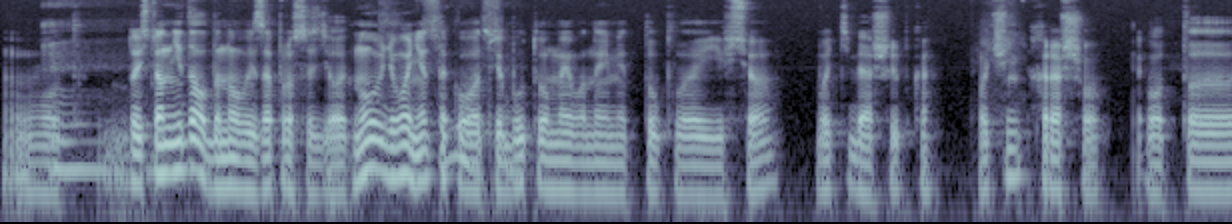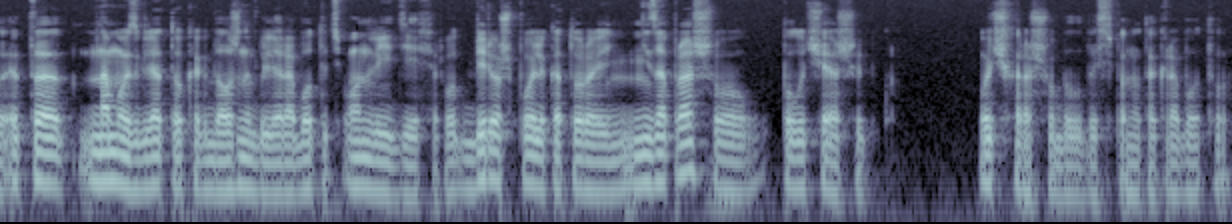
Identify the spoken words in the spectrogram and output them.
Вот. М. То есть он не дал бы новые запросы сделать. Ну, у него нет такого Согласен. атрибута у моего name тупла, и все. Вот тебе ошибка. Очень хорошо. Вот э, это, на мой взгляд, то, как должны были работать only и defer. Вот берешь поле, которое не запрашивал, получи ошибку. Очень хорошо было бы, если бы оно так работало.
